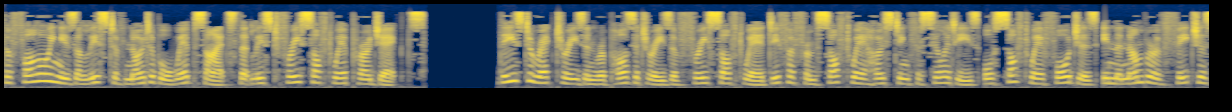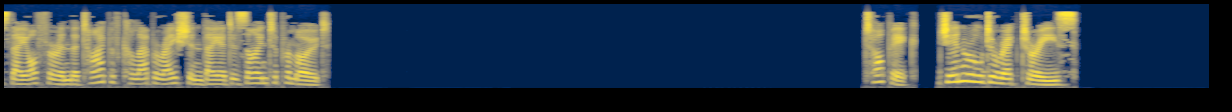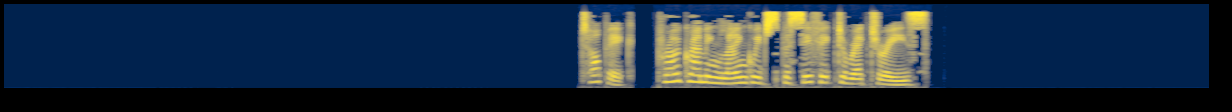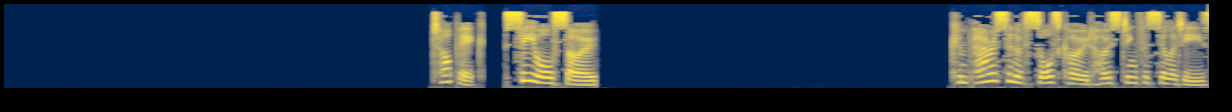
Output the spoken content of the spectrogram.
The following is a list of notable websites that list free software projects. These directories and repositories of free software differ from software hosting facilities or software forges in the number of features they offer and the type of collaboration they are designed to promote. Topic: General directories. Topic: Programming language specific directories. Topic: See also. Comparison of source code hosting facilities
